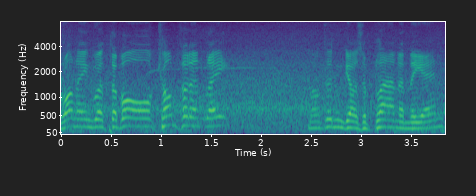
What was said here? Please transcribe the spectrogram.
Running with the ball confidently. Well, didn't go to plan in the end.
